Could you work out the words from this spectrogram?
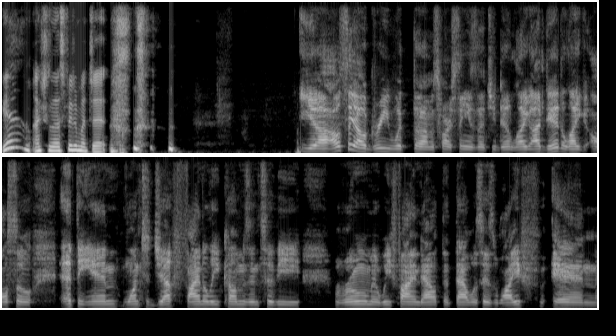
yeah actually that's pretty much it Yeah, I would say I'll agree with um, as far as things that you did like. I did like also at the end once Jeff finally comes into the room and we find out that that was his wife and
